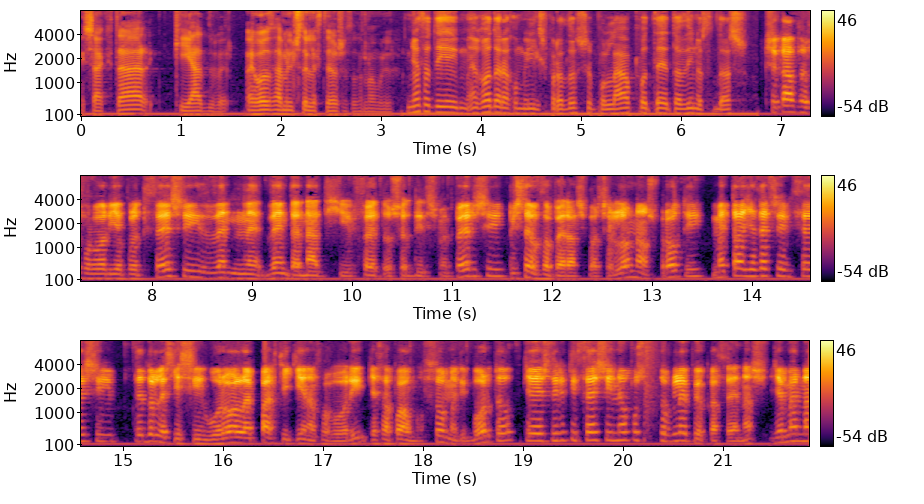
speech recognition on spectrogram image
η Σακτάρ και η Άντβερ. Εγώ δεν θα μιλήσω τελευταίος σε αυτόν τον όμιλο. Νιώθω ότι εγώ τώρα έχω μιλήσει πρώτος σε πολλά, οπότε το δίνω στον Τάσο. Ξεκάθαρο φαβορή για πρώτη θέση. Δεν, είναι- δεν ήταν άτυχη φέτος σε αντίθεση με πέρσι. Πιστεύω θα περάσει η Παρσελώνα ως πρώτη. Μετά για δεύτερη θέση δεν το λες και σίγουρο, αλλά υπάρχει και εκεί ένα φαβορή και θα πάω με αυτό, με την Πόρτο. Και στη τρίτη θέση είναι όπως το βλέπει ο καθένας. Για μένα,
